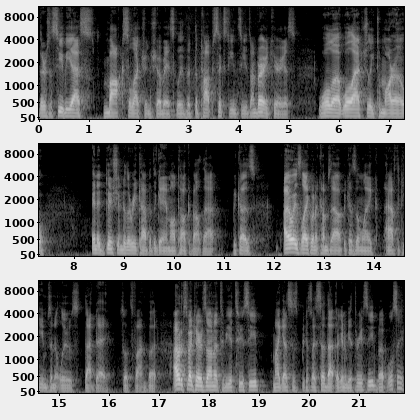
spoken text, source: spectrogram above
there's a CBS mock selection show, basically that the top 16 seeds. I'm very curious. We'll uh, we'll actually tomorrow, in addition to the recap of the game, I'll talk about that because I always like when it comes out because then like half the teams in it lose that day, so it's fun. But I would expect Arizona to be a two seed. My guess is because I said that they're going to be a three seed, but we'll see.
